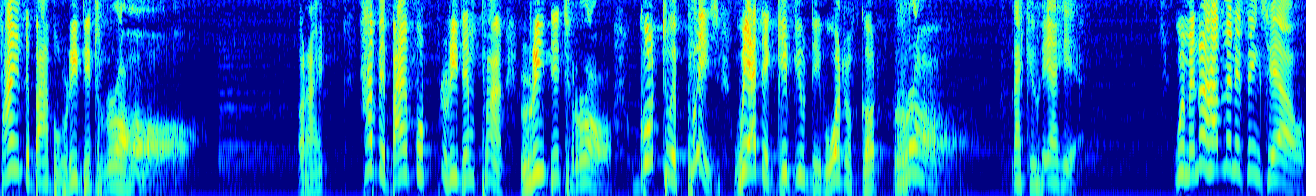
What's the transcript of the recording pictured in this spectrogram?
Find the Bible, read it raw. All right? Have a Bible reading plan. Read it raw. Go to a place where they give you the word of God raw, like you hear here. We may not have many things here, oh,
